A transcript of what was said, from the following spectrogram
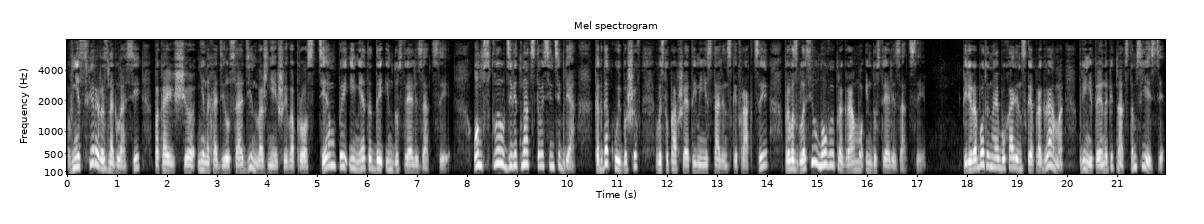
Вне сферы разногласий пока еще не находился один важнейший вопрос – темпы и методы индустриализации – он всплыл 19 сентября, когда Куйбышев, выступавший от имени сталинской фракции, провозгласил новую программу индустриализации. Переработанная бухаринская программа, принятая на 15-м съезде,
